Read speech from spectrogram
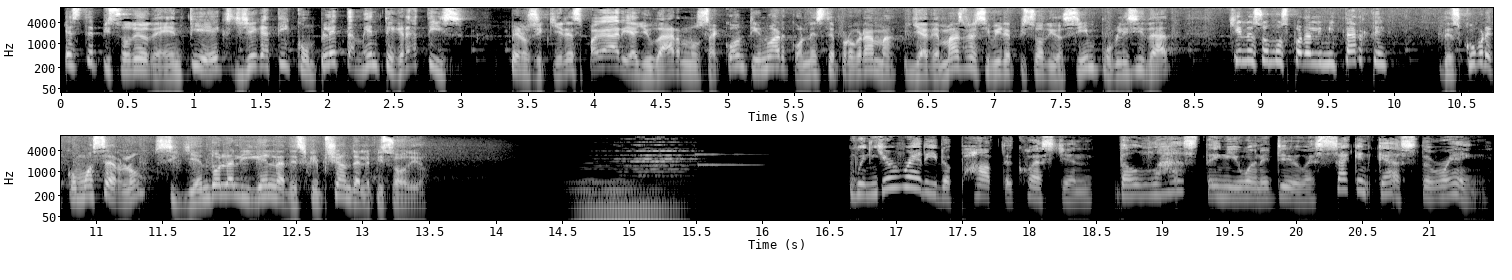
Este episodio de NTX llega a ti completamente gratis. Pero si quieres pagar y ayudarnos a continuar con este programa y además recibir episodios sin publicidad, ¿quiénes somos para limitarte? Descubre cómo hacerlo siguiendo la liga en la descripción del episodio. When you're ready to pop the question, the last thing you want to do is second guess the ring.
